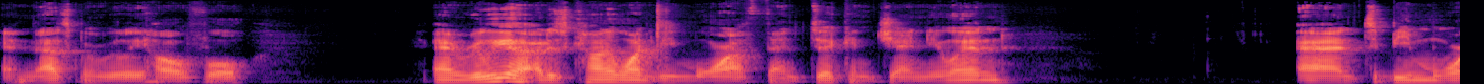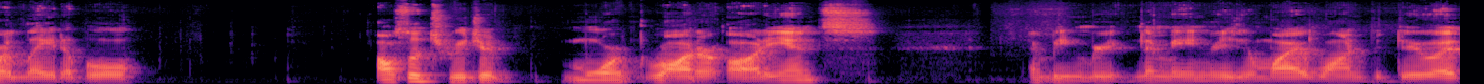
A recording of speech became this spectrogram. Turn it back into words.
and that's been really helpful. And really, I just kind of want to be more authentic and genuine and to be more relatable. Also, to reach a more broader audience, and being re- the main reason why I wanted to do it.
